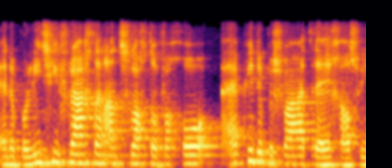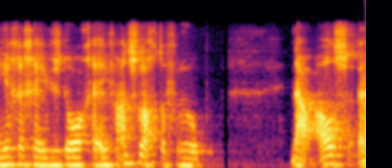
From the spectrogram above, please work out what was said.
En de politie vraagt dan aan het slachtoffer: Goh, heb je er bezwaar tegen als we je gegevens doorgeven aan slachtofferhulp? Nou, als uh,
